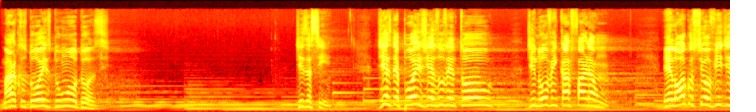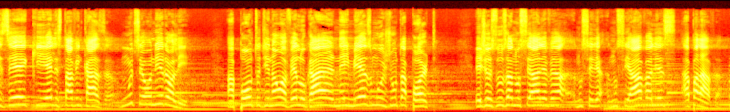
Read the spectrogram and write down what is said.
Marcos 2, do 1 ao 12. Diz assim: Dias depois, Jesus entrou de novo em Cafarnaum. E logo se ouviu dizer que ele estava em casa. Muitos se reuniram ali, a ponto de não haver lugar nem mesmo junto à porta. E Jesus anunciava-lhes a palavra.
